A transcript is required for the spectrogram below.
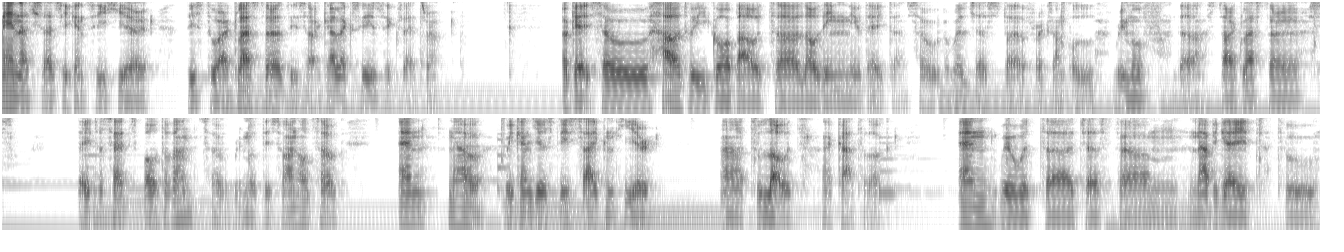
And as, as you can see here, these two are clusters, these are galaxies, etc. Okay, so how do we go about uh, loading new data? So we'll just, uh, for example, remove the star clusters datasets, both of them. So remove this one also. And now we can use this icon here uh, to load a catalog. And we would uh, just um, navigate to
